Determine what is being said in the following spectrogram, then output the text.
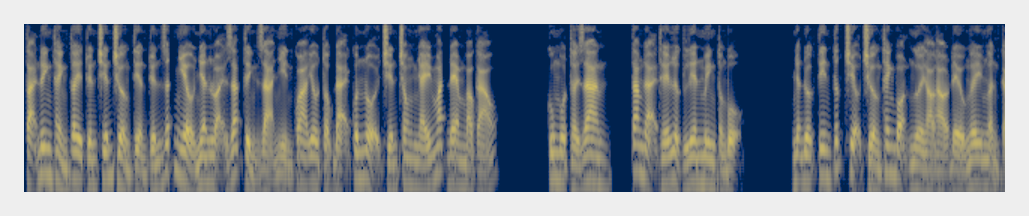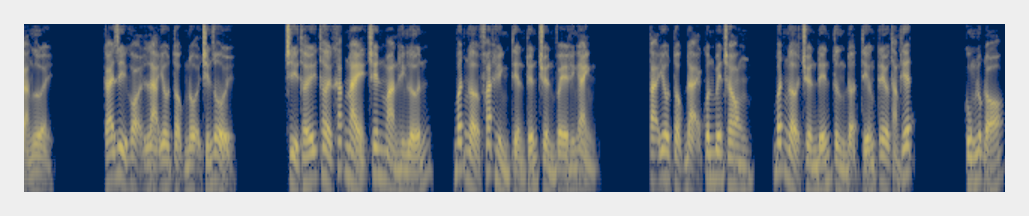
tại ninh thành tây tuyến chiến trường tiền tuyến rất nhiều nhân loại giác tỉnh giả nhìn qua yêu tộc đại quân nội chiến trong nháy mắt đem báo cáo. Cùng một thời gian, tam đại thế lực liên minh toàn bộ. Nhận được tin tức triệu trường thanh bọn người hào hào đều ngây ngẩn cả người. Cái gì gọi là yêu tộc nội chiến rồi? Chỉ thấy thời khắc này trên màn hình lớn, bất ngờ phát hình tiền tuyến truyền về hình ảnh. Tại yêu tộc đại quân bên trong, bất ngờ truyền đến từng đợt tiếng kêu thảm thiết. Cùng lúc đó,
